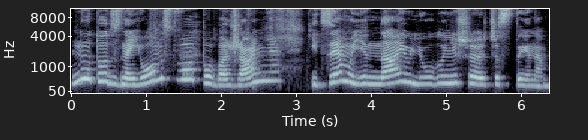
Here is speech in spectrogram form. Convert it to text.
Ну, тут знайомство, побажання, і це моє найулюбленіша частина.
